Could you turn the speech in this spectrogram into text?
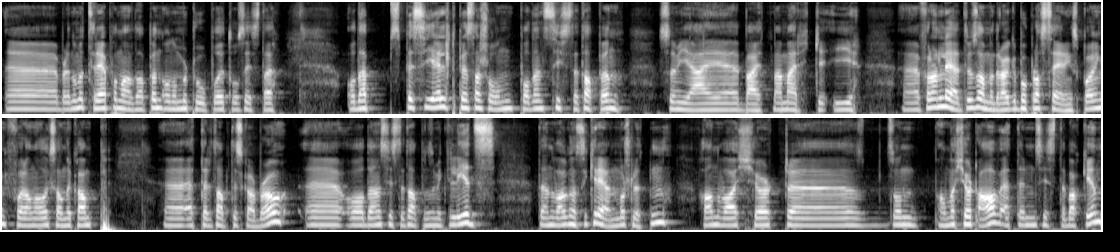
Ble nummer tre på den andre etappen og nummer to på de to siste. Og det er spesielt prestasjonen på den siste etappen som jeg beit meg merke i. Eh, for han ledet jo sammendraget på plasseringspoeng foran Alexander Kamp eh, etter etappen til Scarborough. Eh, og den siste etappen som gikk til Leeds, den var ganske krevende mot slutten. Han var kjørt, sånn, han var kjørt av etter den siste bakken,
